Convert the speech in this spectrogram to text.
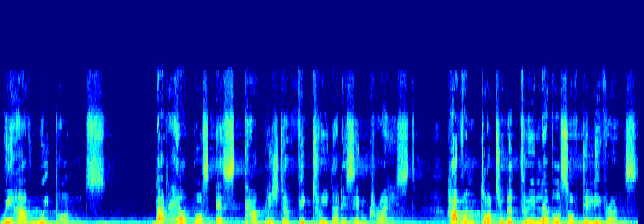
we have weapons that help us establish the victory that is in Christ. Haven't taught you the three levels of deliverance?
